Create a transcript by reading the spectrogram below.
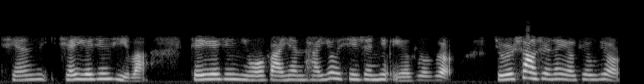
前前一个星期吧，前一个星期我发现他又新申请一个 QQ。就是上次那个 QQ，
